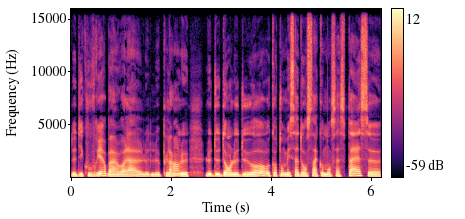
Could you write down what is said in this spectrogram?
de découvrir ben, voilà, le, le plein, le, le dedans, le dehors. Quand on met ça dans ça, comment ça se passe euh,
